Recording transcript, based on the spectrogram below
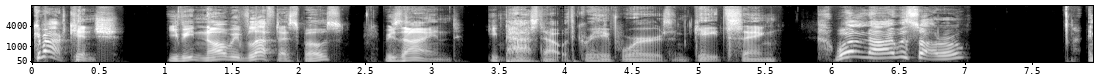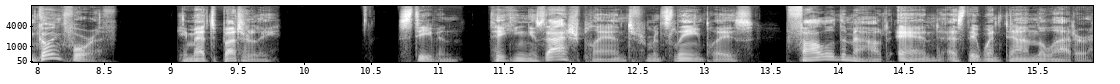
Come out, Kinch. You've eaten all we've left, I suppose. Resigned, he passed out with grave words and gait, saying, Well nigh with sorrow. And going forth, he met Butterly. Stephen, taking his ash plant from its leaning place, followed them out, and as they went down the ladder,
